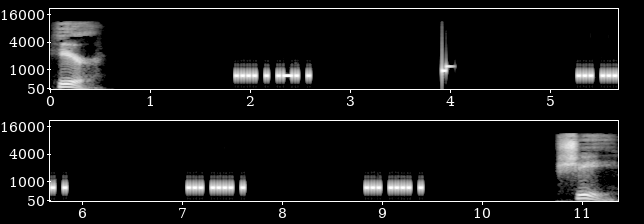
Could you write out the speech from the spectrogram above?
Here. She.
